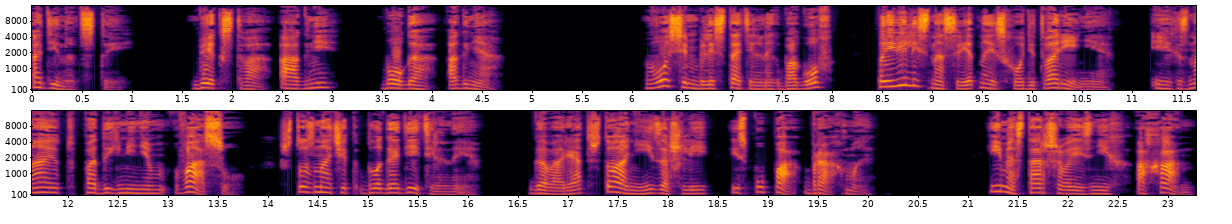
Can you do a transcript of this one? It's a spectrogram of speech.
Одиннадцатый. Бегство Агни, бога огня. Восемь блистательных богов появились на свет на исходе творения. Их знают под именем Васу, что значит «благодетельные». Говорят, что они изошли из пупа Брахмы. Имя старшего из них – Ахан,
